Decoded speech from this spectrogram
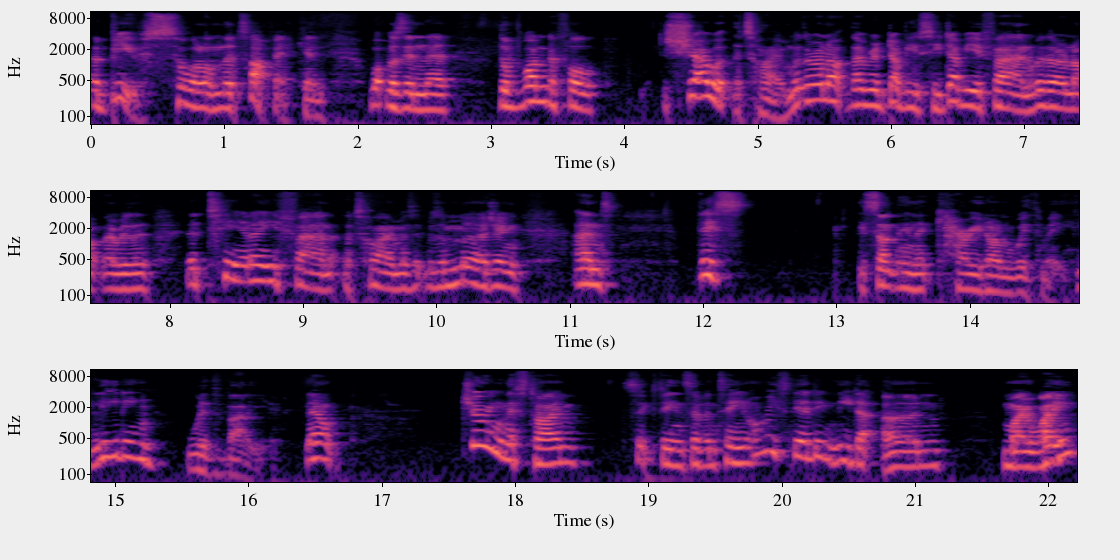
abuse all on the topic and what was in the, the wonderful show at the time, whether or not they were a WCW fan, whether or not they were a, a TNA fan at the time as it was emerging. And this is something that carried on with me, leading with value. Now, during this time, 16, 17, obviously I didn't need to earn my way.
